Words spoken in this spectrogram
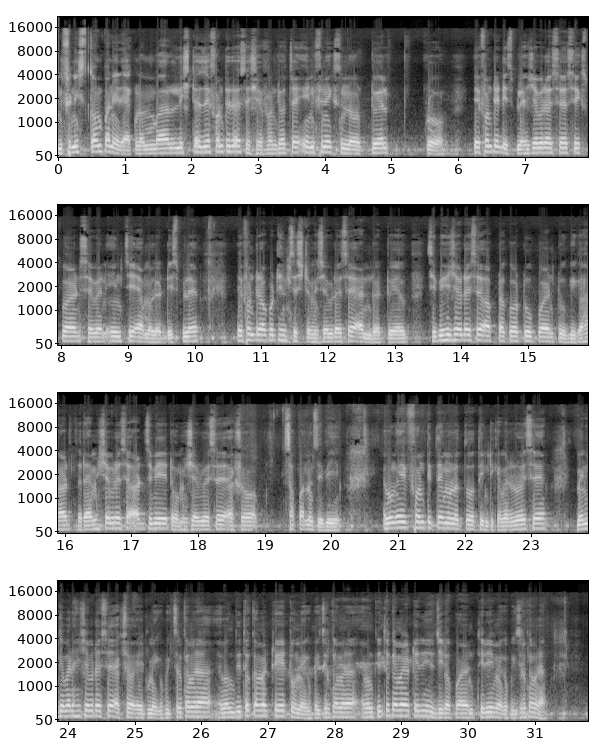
ইনফিনিক্স কোম্পানির এক নম্বর লিস্টে যে ফোনটি রয়েছে সেই ফোনটি হচ্ছে ইনফিনিক্স নোট টুয়েলভ প্রো এই ফোনটির ডিসপ্লে হিসেবে রয়েছে six point seven inch AMOLED display. এই ফোনটির অপারেটিং সিস্টেম হিসেবে রয়েছে অ্যান্ড্রয়েড টুয়েলভ সিপি হিসেবে রয়েছে octa core two point two gigahertz RAM হিসেবে রয়েছে আট জিবি রোম হিসেবে রয়েছে একশো ছাপ্পান্ন জিবি। এবং এই ফোনটিতে মূলত তিনটি ক্যামেরা রয়েছে। মেন ক্যামেরা হিসেবে রয়েছে একশো এইট মেগাপিক্সেল ক্যামেরা এবং দ্বিতীয় ক্যামেরাটি টু মেগাপিক্সেল ক্যামেরা এবং তৃতীয় ক্যামেরাটি zero point three megapixel camera.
